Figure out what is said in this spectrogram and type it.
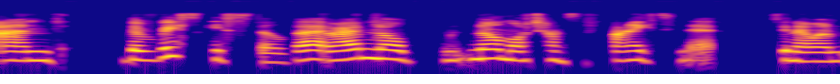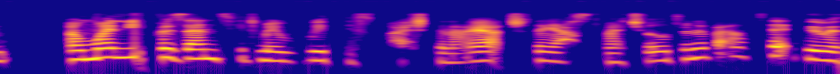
And the risk is still there. I have no no more chance of fighting it. You know, and and when you presented me with this question, I actually asked my children about it, who are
